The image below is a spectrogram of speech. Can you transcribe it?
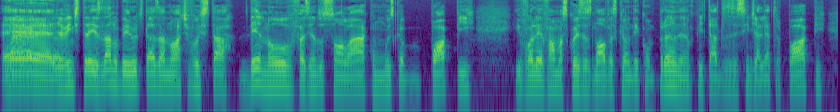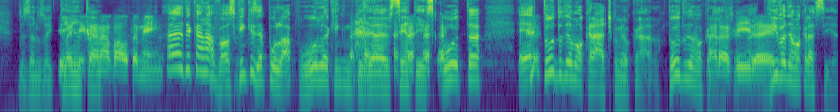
É, dia 23 lá no Beirute da Asa Norte vou estar de novo fazendo som lá com música pop e vou levar umas coisas novas que eu andei comprando, né, pintadas assim de eletropop dos anos E vai ter 80. carnaval também. É, tem carnaval. Se quem quiser pular, pula. Quem não quiser, senta e escuta. É tudo democrático, meu caro. Tudo democrático. Maravilha, é. Viva a democracia.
